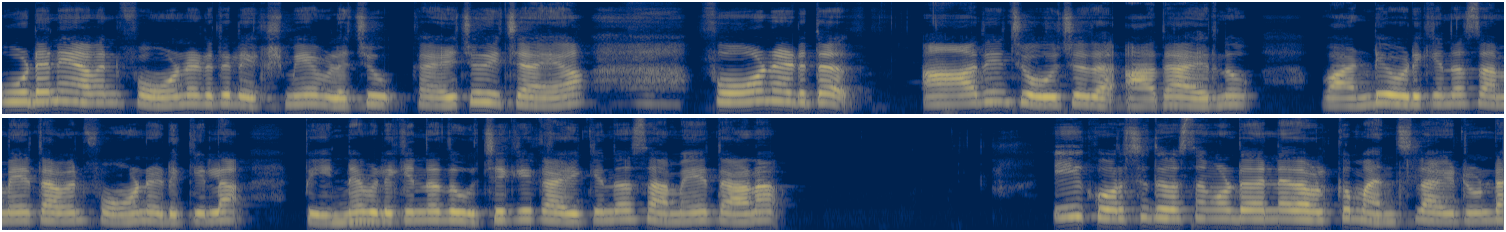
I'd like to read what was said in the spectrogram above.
ഉടനെ അവൻ ഫോൺ എടുത്ത് ലക്ഷ്മിയെ വിളിച്ചു. കഴിച്ചു വെച്ചായ ഫോൺ എടുത്ത് ആദ്യം ചോദിച്ചത് അതായിരുന്നു. വണ്ടി ഓടിക്കുന്ന സമയത്ത് അവൻ ഫോൺ എടുക്കില്ല. പിന്നെ വിളിക്കുന്നത് ഉച്ചയ്ക്ക് കഴിക്കുന്ന സമയത്താണ്. ഈ കുറച്ച് ദിവസം കൊണ്ട് തന്നെ അത് അവൾക്ക് മനസ്സിലായിട്ടുണ്ട്.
